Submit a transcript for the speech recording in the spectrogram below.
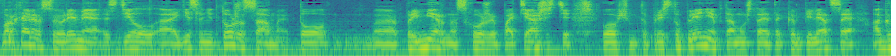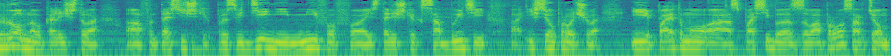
Warhammer в свое время сделал, а, если не то же самое, то Э, примерно схожие по тяжести, в общем-то, преступления, потому что это компиляция огромного количества а, фантастических произведений, мифов, а, исторических событий а, и всего прочего. И поэтому а, спасибо за вопрос, Артем.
